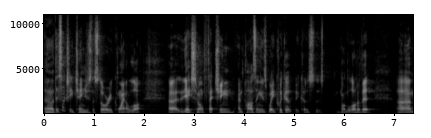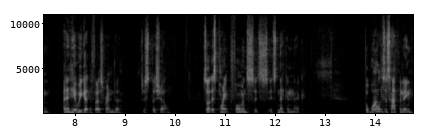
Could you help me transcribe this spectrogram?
Uh, this actually changes the story quite a lot. Uh, the HTML fetching and parsing is way quicker because there's not a lot of it. Um, And then here we get the first render, just the shell. So at this point, performance, it's, it's neck and neck. But while this is happening,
